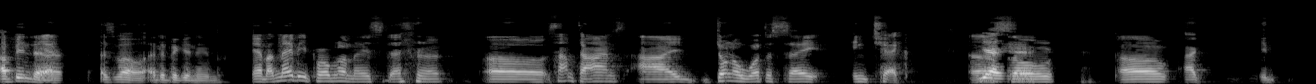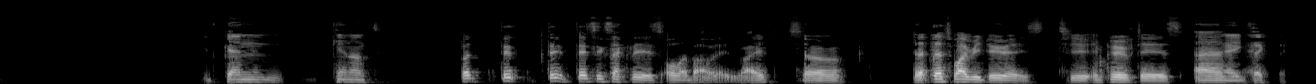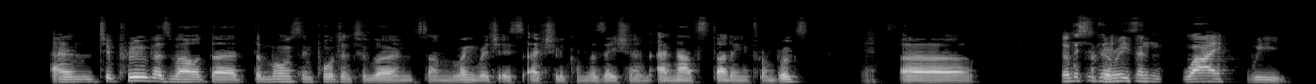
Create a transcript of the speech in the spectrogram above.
I've been there as well at the beginning. yeah. But maybe problem is that uh, sometimes I don't know what to say in Czech. Uh, Yeah, yeah. So, uh, I it it can cannot. But th- th- that's exactly is all about it, right? So that that's why we do is to improve this and Yeah, exactly. And to prove as well that the most important to learn some language is actually conversation and not studying from books. Yeah. Uh, So this is Okay. the reason why we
